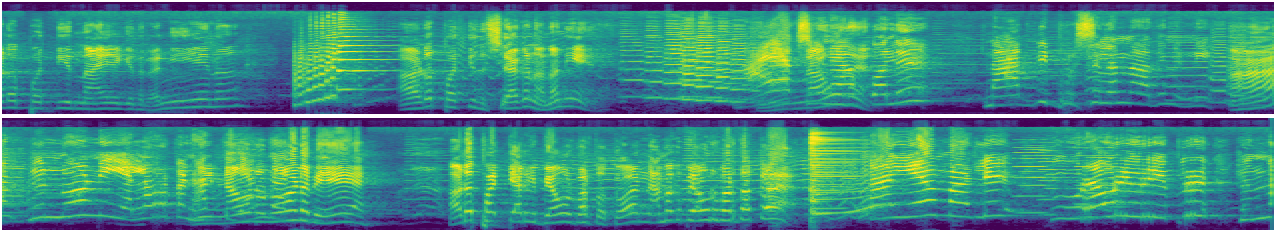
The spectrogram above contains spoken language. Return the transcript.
ಅಡಪತ್ತಿ ನಾಯಿ ಆಗಿದ್ರ ನೀ ಏನು? ಅಡಪತ್ತಿದ ಶಗನ ನೀ ನಾ ಯಾಕ್ ಸುಮ್ನೆ ನವ್ನ. ಹಾಕೋಲಿ? ನಾ ಅಗ್ದಿ ಬಿಸಿಲನ್ನ ಅದೀನಿ ನೀ. ಆ? ನೀನ್ ನೋಡಿ ನೀ ಎಲ್ಲರ ನಾವು ನೋಡಬೇ. ಅಡಪತ್ತಿ ಯಾರಿಗೆ ಬೆವ್ರು ಬರ್ತತೋ? ನಮಗೆ ಬೆವ್ರು ಬರ್ತತ? ನಾ ಏನ್ ಮಾಡ್ಲಿ? ಇವ್ರವ್ರ ಇವ್ರ ಇಬ್ರು ಹಿಂದ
